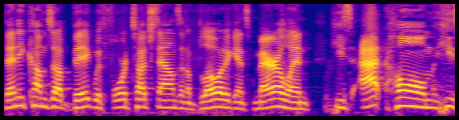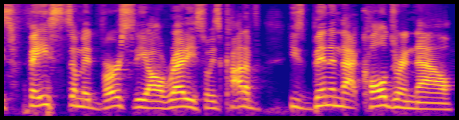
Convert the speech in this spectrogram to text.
Then he comes up big with four touchdowns and a blowout against Maryland. He's at home. He's faced some adversity already. So he's kind of He's been in that cauldron now.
